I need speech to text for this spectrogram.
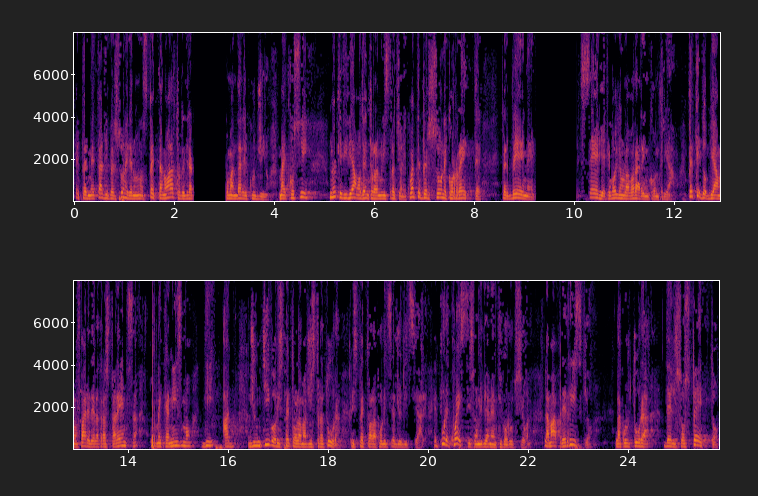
e per metà di persone che non aspettano altro che di raccomandare il cugino. Ma è così? Noi che viviamo dentro l'amministrazione, quante persone corrette, per bene, serie che vogliono lavorare incontriamo. Perché dobbiamo fare della trasparenza un meccanismo aggiuntivo rispetto alla magistratura, rispetto alla polizia giudiziaria? Eppure questi sono i piani anticorruzione, la mappa del rischio, la cultura del sospetto,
